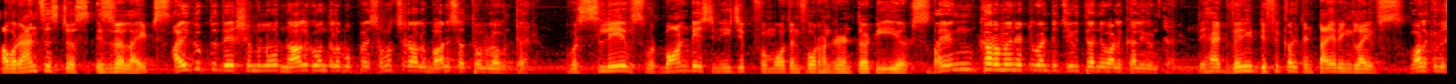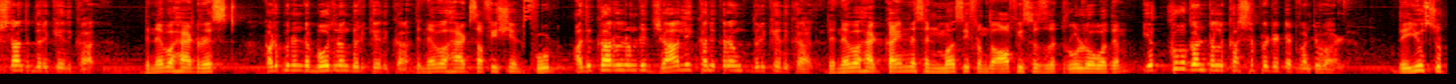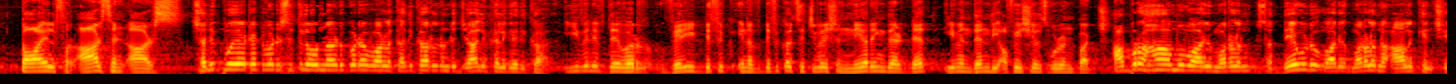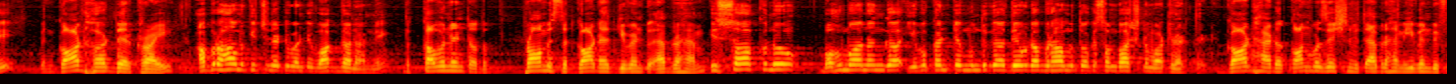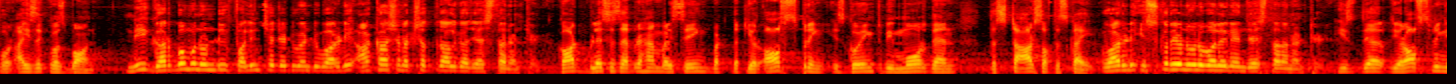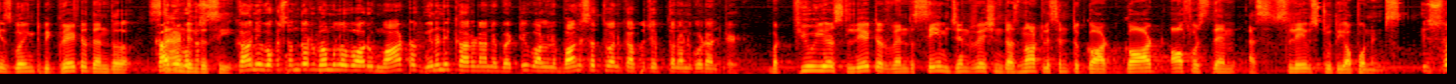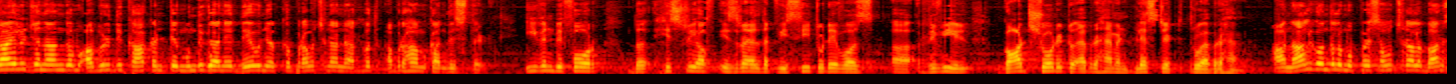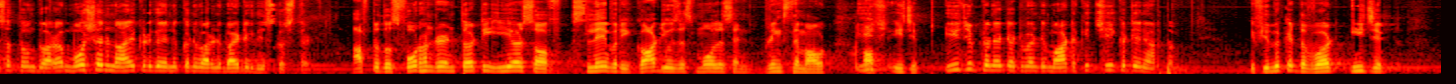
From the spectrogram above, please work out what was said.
Our ancestors, Israelites, ఐగుప్తు దేశంలో నాలుగు వందల ముప్పై సంవత్సరాలు బానిసత్వంలో ఉంటారు were slaves, were bondaged in Egypt for more than 430 years. భయంకరమైనటువంటి జీవితాన్ని వాళ్ళు కలిగి ఉంటారు They had very difficult and tiring lives. వాళ్ళకి విశ్రాంతి దొరికేది కాదు They never had rest, కడుపు నిండా భోజనం దొరికేది కాదు they never had sufficient food, అధికారుల నుండి జాలి కనికరం దొరికేది కాదు they never had kindness and mercy from the officers that ruled over them. ఎక్కువ గంటలు కష్టపెట్టేటటువంటి వాళ్ళు They used to toil for hours and hours. చనిపోయేటటువంటి స్థితిలో ఉన్నాడు కూడా వాళ్ళకి అధికారుల నుండి జాలి కలిగేది కాదు Even if they were very difficult in a difficult situation nearing their death, even then the officials wouldn't budge. Abraham వారి మొరలను స- దేవుడు వారి మొరలను ఆలకించి When God heard their cry, అబ్రహాముకి ఇచ్చినటువంటి వాగ్దానాన్ని the covenant or the promise that God had given to Abraham, ఇస్సాకును బహుమానంగా ఇవ్వకంటే ముందుగా దేవుడు అబ్రహాముతో ఒక సంభాషణ మాట్లాడతాడు God had a conversation with Abraham even before Isaac was born. నీ గర్భము నుండి ఫలించేటటువంటి వారిని ఆకాశ నక్షత్రాలుగా చేస్తానంటాడు God blesses Abraham by saying, But that your offspring is going to be more than the stars of the sky. వారిని ఇసుకరేణువుల వలె నేను చేస్తానని అంటాడు He's there, your offspring is going to be greater than the కానీ sand in ఒక the sea. కానీ ఒక సందర్భంలో వారు మాట వినని కారణాన్ని బట్టి వాళ్ళని బానిసత్వానికి అప్పచెప్తానని కూడా అంటాడు But few years later, when the same generation does not listen to God, God offers them as slaves to the opponents. ఇస్రాయేలు జనాంగం అభివృద్ధి కాకంటే ముందుగానే దేవుని యొక్క ప్రవచనాన్ని అద్భుత అబ్రహాంకు అందిస్తాడు Even before the history of Israel that we see today was uh, revealed, God showed it to Abraham and blessed it through Abraham. ఆ నాలుగు వందల ముప్పై సంవత్సరాల బానిసత్వం ద్వారా మోషేను నాయకుడిగా ఎన్నుకొని వారిని బయటికి తీసుకొస్తాడు After those 430 years of slavery, God uses Moses and brings them out of Egypt. Egypt అనేటటువంటి మాటకి చీకటి అని అర్థం If you look at the word Egypt,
